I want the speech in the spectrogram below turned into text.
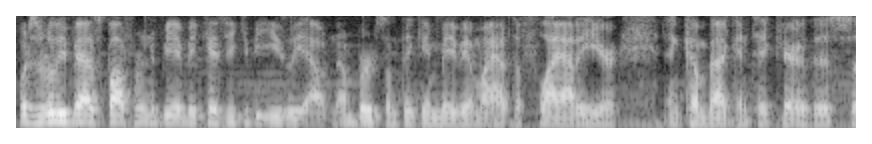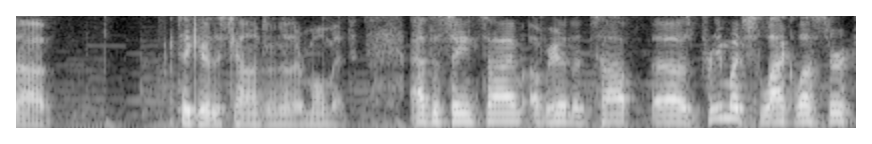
which is a really bad spot for him to be in because he could be easily outnumbered. So I'm thinking maybe I might have to fly out of here and come back and take care of this uh, take care of this challenge in another moment. At the same time, over here on the top, uh, was pretty much lackluster.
